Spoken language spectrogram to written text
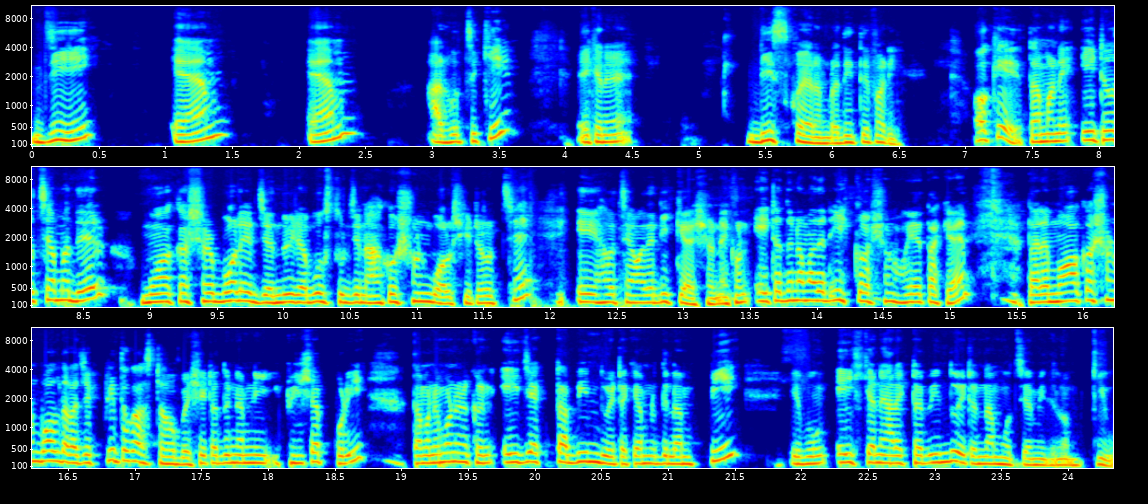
G M M আর হচ্ছে কি, এখানে ডি স্কোয়ার আমরা দিতে পারি। ওকে তার মানে এটা হচ্ছে আমাদের মহাকাশের বলের যে দুইটা বস্তুর যে আকর্ষণ বল, সেটা হচ্ছে এই হচ্ছে আমাদের ইকুয়েশন এখন এটা যদি আমাদের ইকুয়েশন হয়ে থাকে, তাহলে মহাকর্ষণ বল দ্বারা যে কৃত কাজটা হবে, সেটা যদি আমি একটু হিসাব করি, তার মানে মনে রাখেন, এই যে একটা বিন্দু, এটাকে আমরা দিলাম পি এবং এইখানে আরেকটা বিন্দু, এটার নাম হচ্ছে আমি দিলাম কিউ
